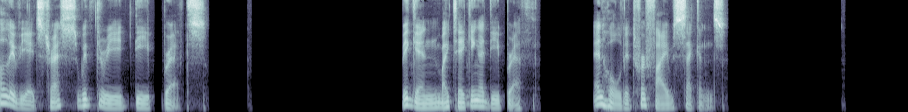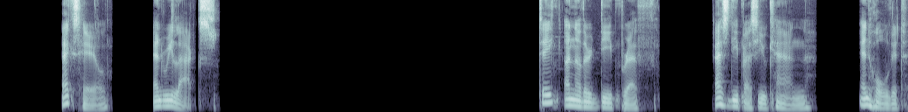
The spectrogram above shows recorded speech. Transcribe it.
Alleviate stress with three deep breaths. Begin by taking a deep breath and hold it for five seconds. Exhale and relax. Take another deep breath, as deep as you can, and hold it.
